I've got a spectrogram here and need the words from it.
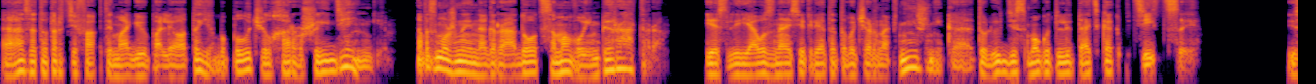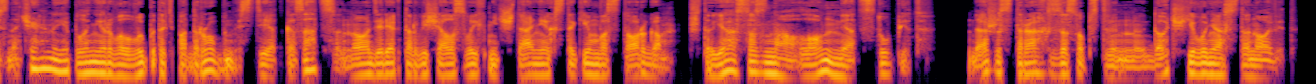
А за тот артефакт и магию полета я бы получил хорошие деньги а, возможно, и награду от самого императора. Если я узнаю секрет этого чернокнижника, то люди смогут летать как птицы. Изначально я планировал выпытать подробности и отказаться, но директор вещал о своих мечтаниях с таким восторгом, что я осознал, он не отступит. Даже страх за собственную дочь его не остановит.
